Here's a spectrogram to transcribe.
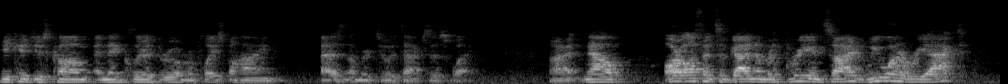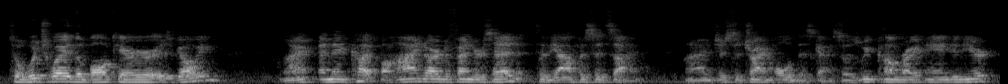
he could just come and then clear through and replace behind as number two attacks this way. All right, now our offensive guy number three inside, we want to react to which way the ball carrier is going, all right, and then cut behind our defender's head to the opposite side, all right, just to try and hold this guy. So as we come right-handed here,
